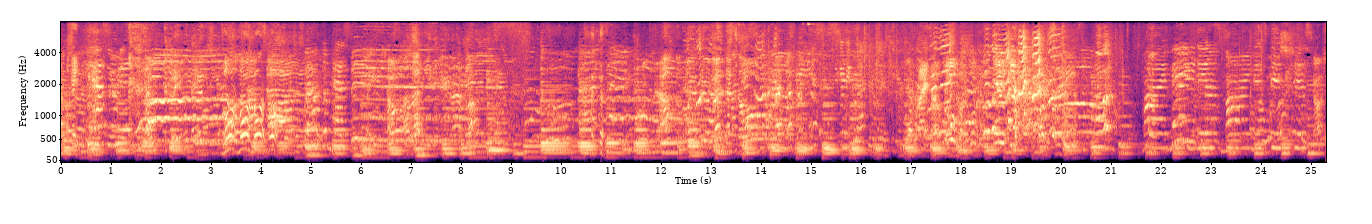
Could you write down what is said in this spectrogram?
Le- Okay, Answer is more, more, more, more. Welcome has been. My maid is mine is vicious. Out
